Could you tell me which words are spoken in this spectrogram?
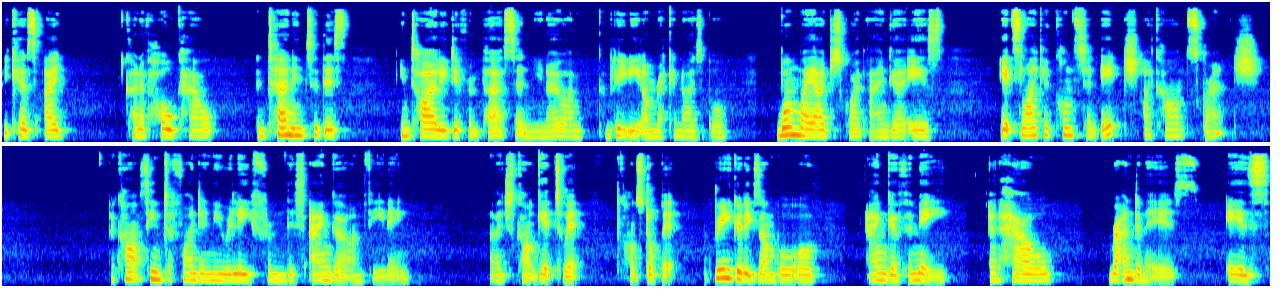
because I kind of hulk out and turn into this entirely different person. You know, I'm completely unrecognizable. One way I describe anger is it's like a constant itch I can't scratch. I can't seem to find any relief from this anger I'm feeling, and I just can't get to it, can't stop it. Really good example of anger for me and how random it is, is,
